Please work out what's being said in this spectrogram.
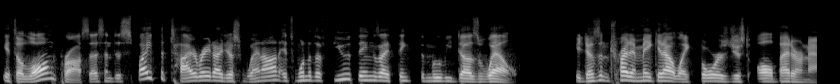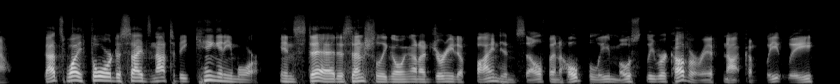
It's a long process, and despite the tirade I just went on, it's one of the few things I think the movie does well. It doesn't try to make it out like Thor is just all better now. That's why Thor decides not to be king anymore. Instead, essentially going on a journey to find himself and hopefully mostly recover, if not completely.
